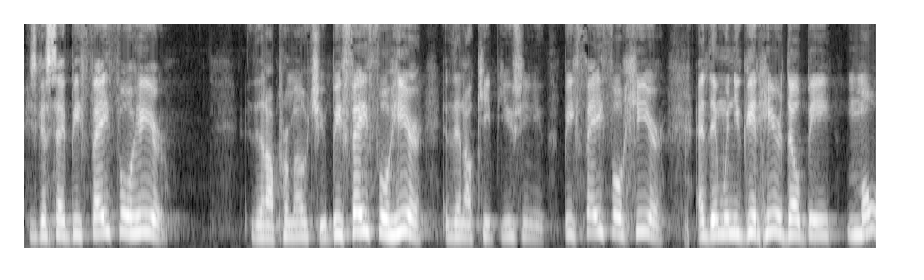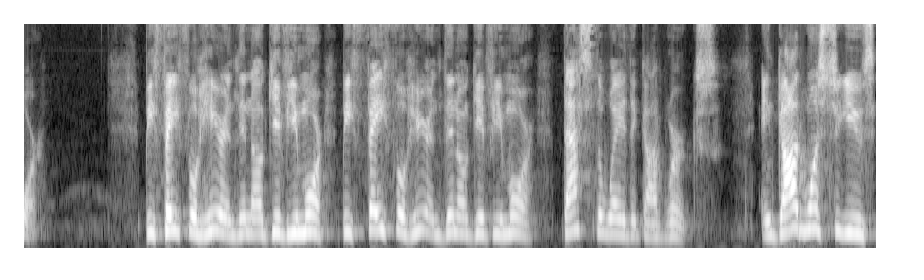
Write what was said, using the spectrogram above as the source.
He's going to say, Be faithful here, then I'll promote you. Be faithful here, and then I'll keep using you. Be faithful here, and then when you get here, there'll be more. Be faithful here, and then I'll give you more. Be faithful here, and then I'll give you more. That's the way that God works. And God wants to use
